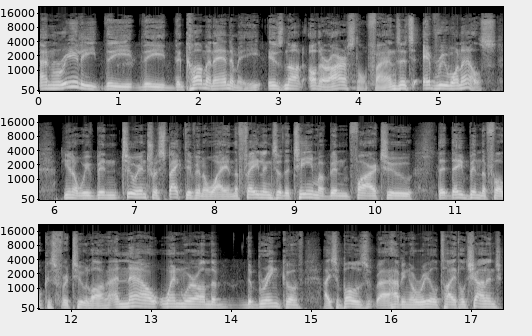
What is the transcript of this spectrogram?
and really, the, the, the common enemy is not other Arsenal fans, it's everyone else. You know, we've been too introspective in a way, and the failings of the team have been far too, that they've been the focus for too long. And now, when we're on the, the brink of, I suppose, uh, having a real title challenge,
